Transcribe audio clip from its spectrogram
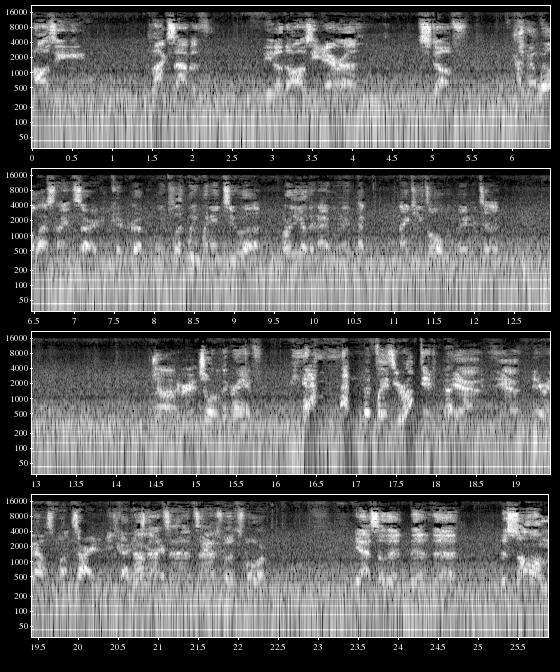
Ozzy Black Sabbath. You know the Ozzy era stuff. It went well last night. Sorry you up. We pla we went into uh, or the other night we went in, at 19th hole. We went into Children of the Grave. Children of the Grave. Yeah, the place erupted. Yeah, yeah. Anyway, that was fun. Sorry to be cutting No, you that's, there. that's, that's what it's for. Yeah, so the the the, the song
